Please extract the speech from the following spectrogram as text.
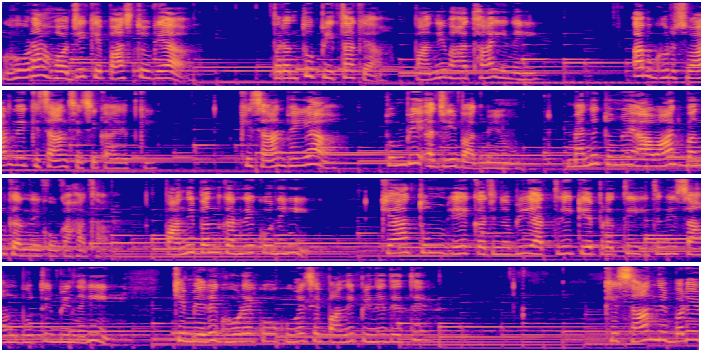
घोड़ा हौजी के पास तो गया, परंतु पीता क्या? पानी वहाँ था ही नहीं। अब घुड़सवार ने किसान से शिकायत की। किसान भैया, तुम भी अजीब आदमी हो। मैंने तुम्हें आवाज़ बंद करने को कहा था। पानी बंद करने को नहीं। क्या तुम एक अजनबी यात्री के प्रति इतनी सहानुभूति भी नहीं कि मेरे घोड़े को कुएँ से पानी पीने देते? किसान ने बड़े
